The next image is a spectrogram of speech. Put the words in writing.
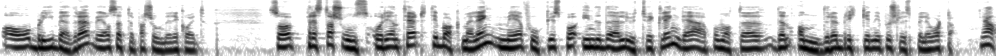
å bli bedre ved å sette personlig rekord. Så prestasjonsorientert tilbakemelding med fokus på individuell utvikling det er på en måte den andre brikken i puslespillet vårt. da. Ja,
